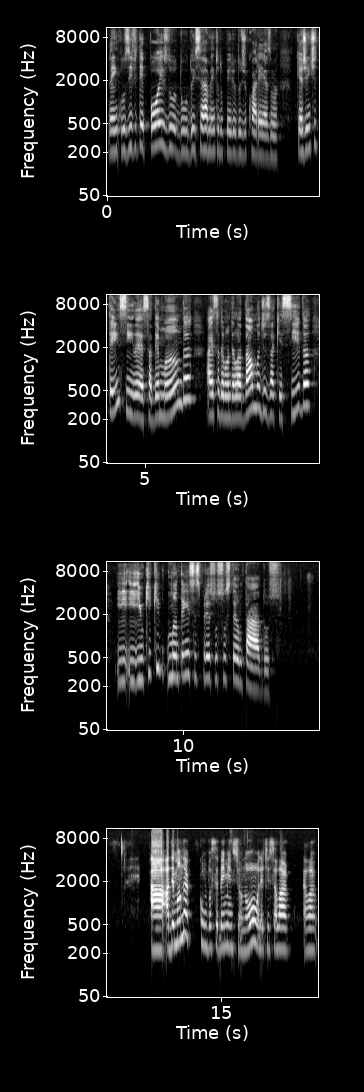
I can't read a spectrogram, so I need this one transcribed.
né, inclusive depois do, do, do, encerramento do período de quaresma? Porque a gente tem sim né, essa demanda, aí essa demanda ela dá uma desaquecida, e, e, e o que, que mantém esses preços sustentados? A, a, demanda, como você bem mencionou, Letícia, ela, ela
